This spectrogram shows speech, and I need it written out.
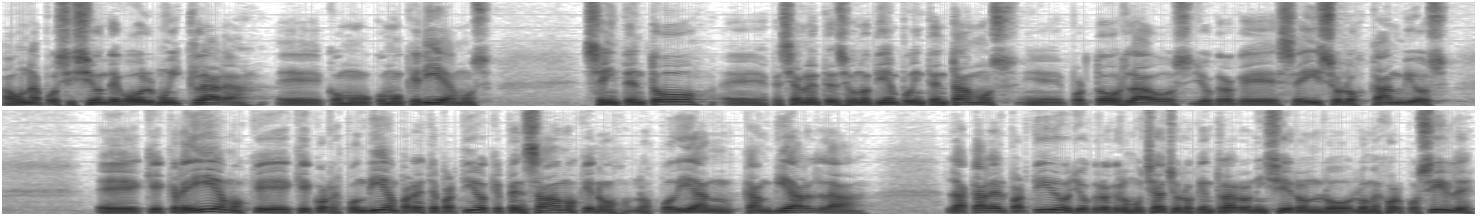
a una posición de gol muy clara eh, como, como queríamos. Se intentó, especialmente en segundo tiempo, intentamos por todos lados, yo creo que se hizo los cambios eh, que creíamos que, correspondían para este partido, que pensábamos que nos, podían cambiar la, cara del partido. Yo creo que los muchachos, los que entraron, hicieron lo, mejor posible.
